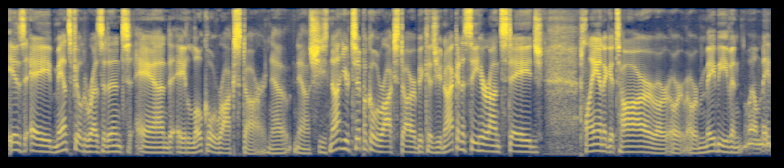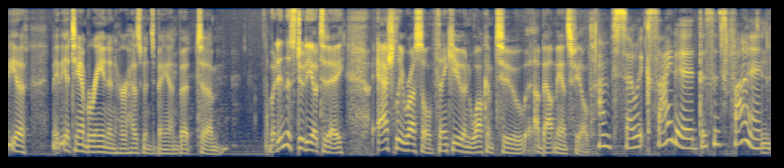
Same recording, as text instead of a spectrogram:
is a Mansfield resident and a local rock star. Now, now she's not your typical rock star because you're not going to see her on stage playing a guitar or, or, or maybe even well maybe a maybe a tambourine in her husband's band, but. Um, but in the studio today, Ashley Russell, thank you and welcome to About Mansfield. I'm so excited. This is fun.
